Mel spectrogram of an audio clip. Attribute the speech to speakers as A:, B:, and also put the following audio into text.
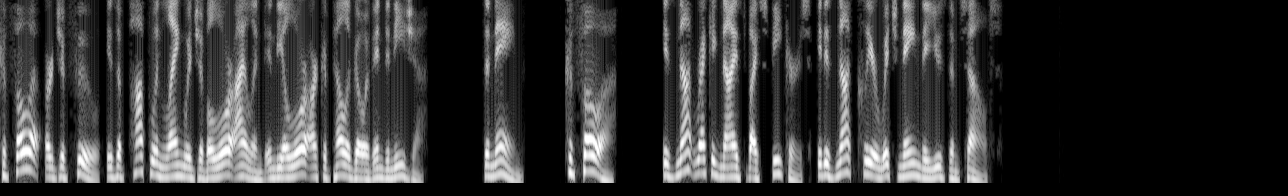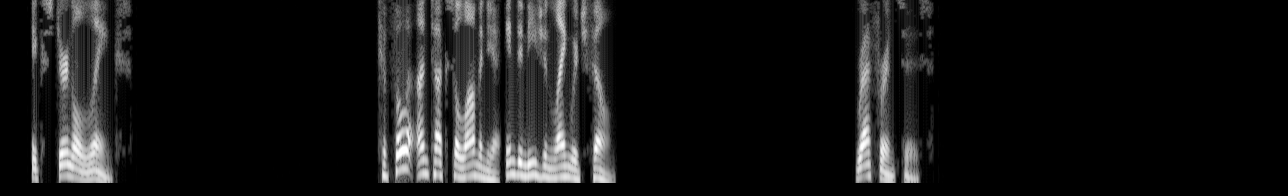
A: Kafoa, or Jafu, is a Papuan language of Alor Island in the Alor archipelago of Indonesia. The name, Kafoa, is not recognized by speakers, it is not clear which name they use themselves. External links Kafoa Untuk Selamanya, Indonesian language film References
